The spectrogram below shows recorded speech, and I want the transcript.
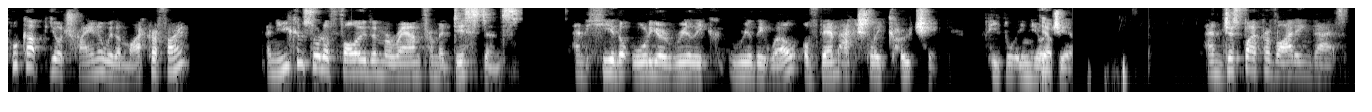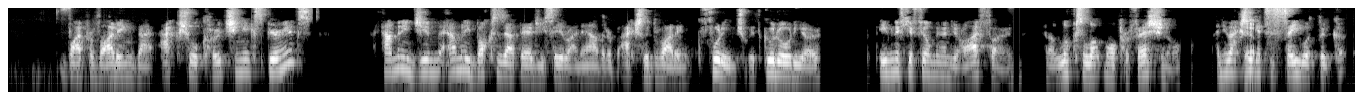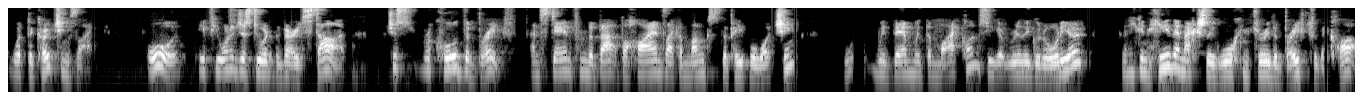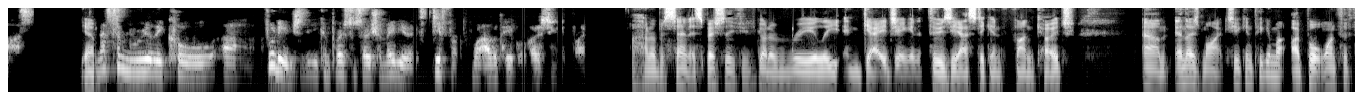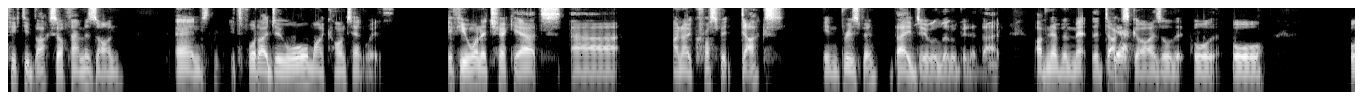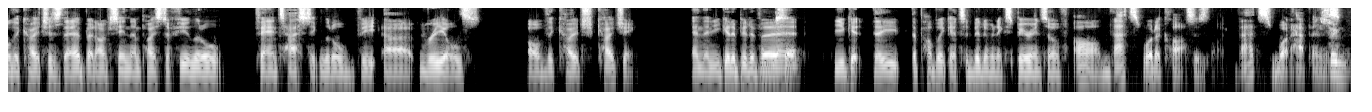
Hook up your trainer with a microphone, and you can sort of follow them around from a distance and hear the audio really, really well of them actually coaching people in your yep. gym. And just by providing that, by providing that actual coaching experience, how many gym, how many boxes out there do you see right now that are actually providing footage with good audio, even if you're filming on your iPhone and it looks a lot more professional, and you actually yep. get to see what the what the coaching's like. Or if you want to just do it at the very start, just record the brief and stand from the back behind, like amongst the people watching, with them with the mic on, so you get really good audio, and you can hear them actually walking through the brief for the class. Yeah, and that's some really cool uh, footage that you can post on social media that's different from what other people are posting. Like. 100%, especially if you've got a really engaging and enthusiastic and fun coach. Um, and those mics, you can pick them up. I bought one for 50 bucks off Amazon, and it's what I do all my content with. If you want to check out, uh, I know CrossFit Ducks in Brisbane, they do a little bit of that. I've never met the Ducks yeah. guys or the or or or the coaches there, but I've seen them post a few little fantastic little uh, reels of the coach coaching, and then you get a bit of a you get the the public gets a bit of an experience of oh that's what a class is like that's what happens. So,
